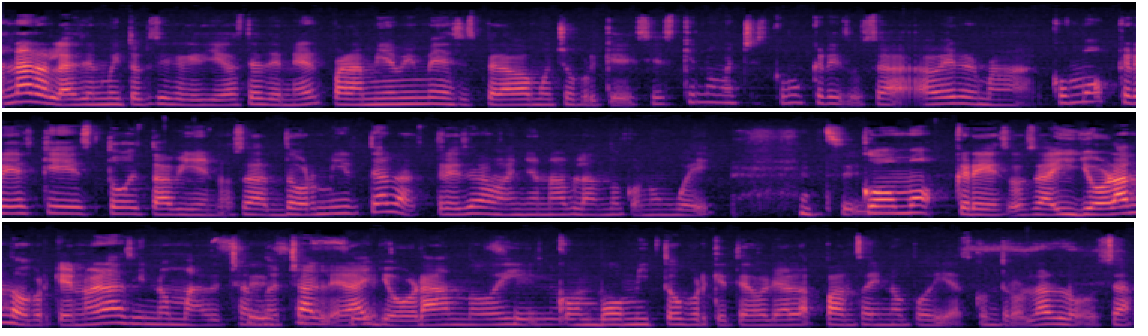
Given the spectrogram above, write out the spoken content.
una relación muy tóxica que llegaste a tener, para mí a mí me desesperaba mucho porque decía, es que no manches, ¿cómo crees? O sea, a ver, hermana, ¿cómo crees que esto está bien? O sea, dormirte a las 3 de la mañana hablando con un güey. ¿Cómo crees? O sea, y llorando, porque no era así nomás echando chale, era llorando y con vómito porque te dolía la panza y no podías controlarlo. O sea,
